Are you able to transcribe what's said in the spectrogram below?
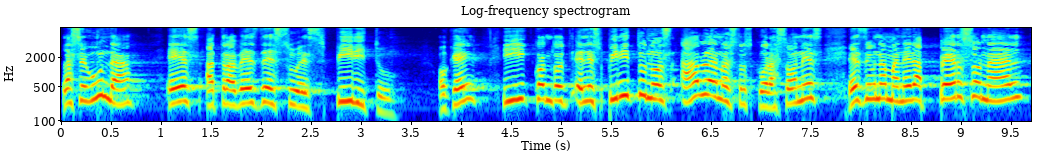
La segunda es a través de su espíritu. ¿Ok? Y cuando el Espíritu nos habla a nuestros corazones, es de una manera personal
